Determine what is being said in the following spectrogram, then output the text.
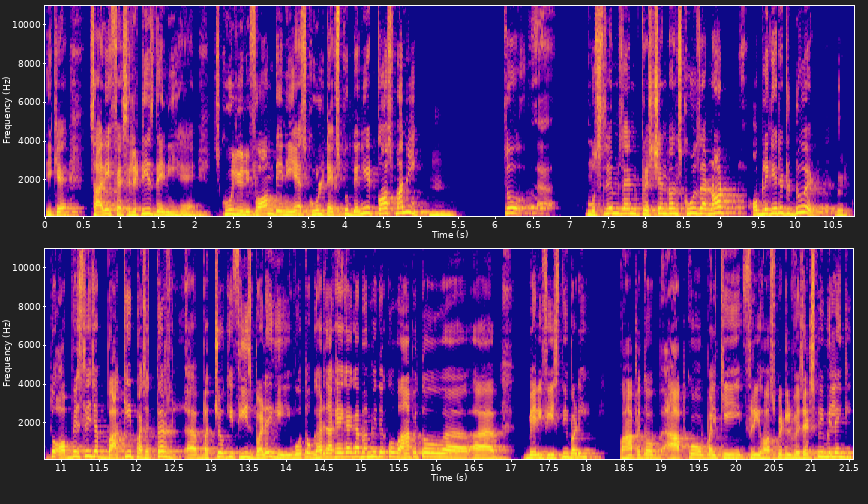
ठीक है? सारी फैसिलिटीज़ देनी है स्कूल यूनिफॉर्म देनी है स्कूल टेक्स्ट बुक देनी है it cost money hmm, So and Muslims run Christian run schools are not obligated to do it. तो ऑब्वियसली जब बाकी पचहत्तर बच्चों की फ़ीस बढ़ेगी वो तो घर जाके कहेगा मम्मी देखो वहाँ पे तो अ, अ, मेरी फ़ीस नहीं बढ़ी। वहाँ पे तो आपको बल्कि फ्री हॉस्पिटल विजिट्स भी मिलेंगी।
